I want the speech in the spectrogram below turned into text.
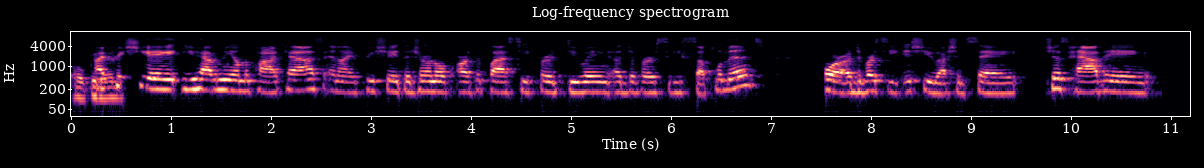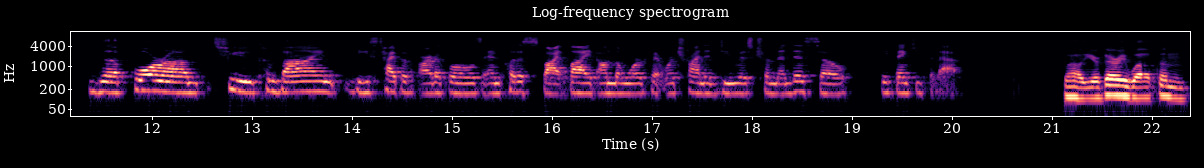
open. I appreciate you having me on the podcast, and I appreciate the Journal of Arthroplasty for doing a diversity supplement or a diversity issue, I should say. Just having the forum to combine these type of articles and put a spotlight on the work that we're trying to do is tremendous. So we thank you for that. Well, you're very welcome.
